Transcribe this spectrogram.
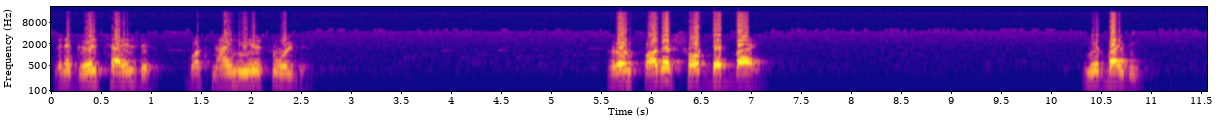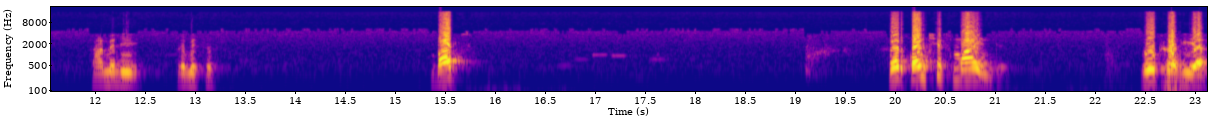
When a girl child was nine years old, her own father shot dead by nearby the family premises. But her conscious mind brought her here.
